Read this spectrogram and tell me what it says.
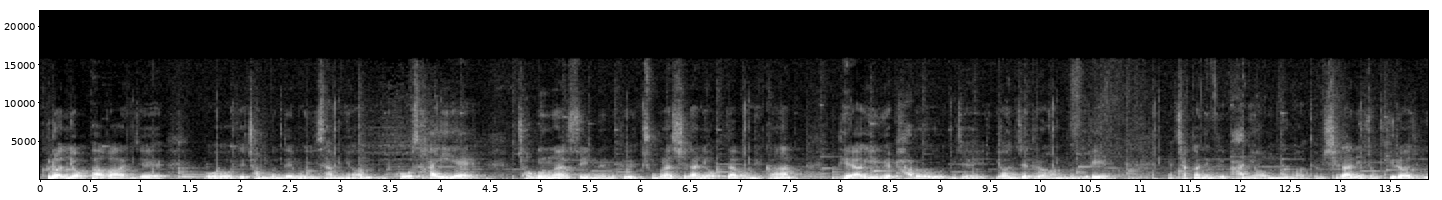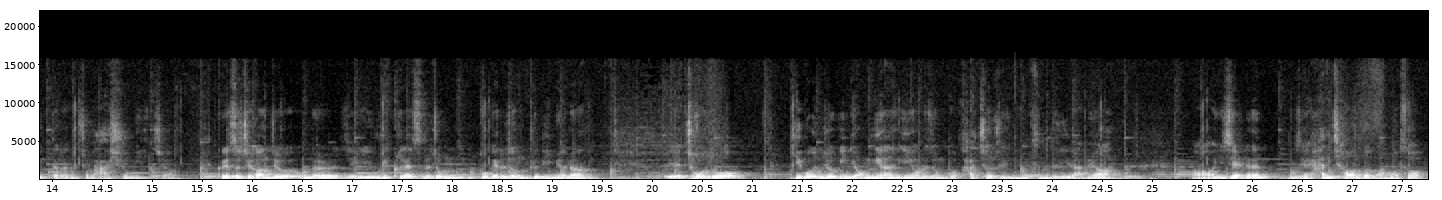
그런 여파가 이제 뭐 이제 전문대 뭐 2, 3년 그 사이에 적응할 수 있는 그 충분한 시간이 없다 보니까 대학 이후에 바로 이제 연재 들어가는 분들이 작가님들이 많이 없는 것 같아요. 시간이 좀 길어지고 있다는 좀 아쉬움이 있죠. 그래서 제가 이제 오늘 이제 우리 클래스를 좀 소개를 좀 드리면은 예, 저도 기본적인 역량이 어느 정도 갖춰져 있는 분들이라면 어, 이제는 이제 한 차원 더 넘어서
